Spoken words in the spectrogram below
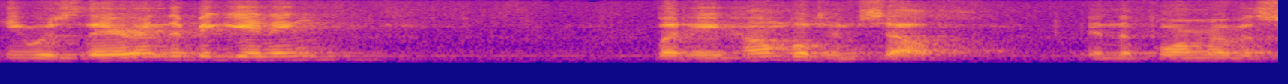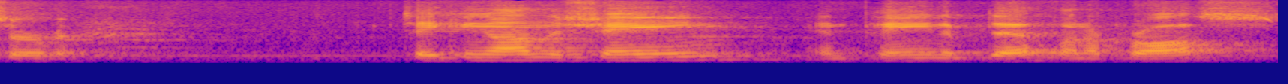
He was there in the beginning, but he humbled himself in the form of a servant, taking on the shame and pain of death on a cross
